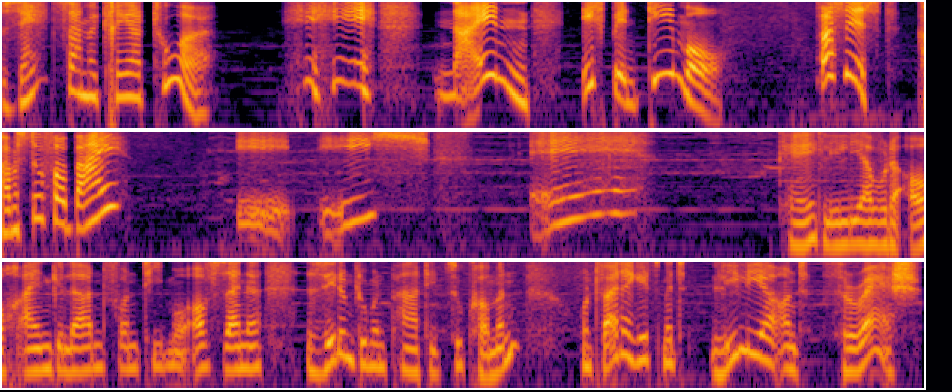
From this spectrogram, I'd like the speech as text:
seltsame Kreatur. Hehe, nein, ich bin Timo. Was ist? Kommst du vorbei? Ich. Äh. Okay, Lilia wurde auch eingeladen von Timo, auf seine Seelenblumenparty zu kommen. Und weiter geht's mit Lilia und Thrash.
